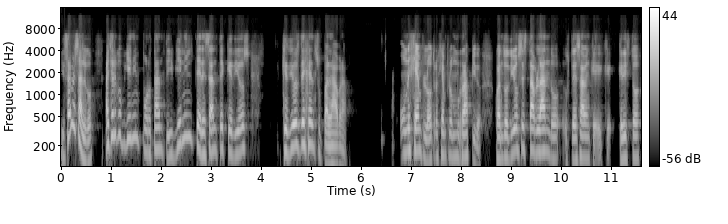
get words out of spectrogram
Y sabes algo, hay algo bien importante y bien interesante que Dios, que Dios deja en su palabra. Un ejemplo, otro ejemplo muy rápido. Cuando Dios está hablando, ustedes saben que, Cristo,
